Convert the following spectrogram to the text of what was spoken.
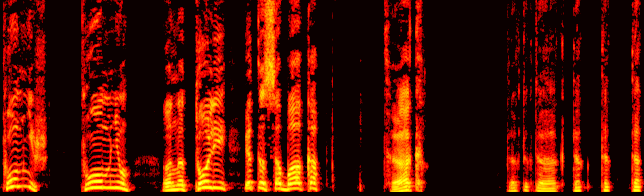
помнишь? — Помню. Анатолий — это собака. — Так, так, так, так, так, так, так,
